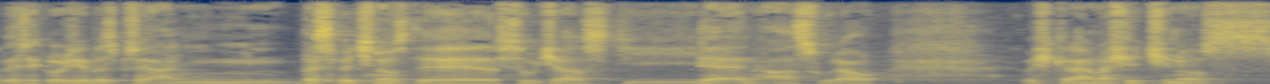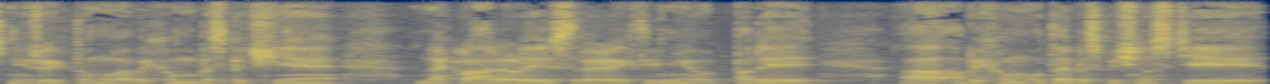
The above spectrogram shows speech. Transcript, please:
Abych řekl, že bez přehání bezpečnost je součástí DNA Surao. Veškerá naše činnost směřuje k tomu, abychom bezpečně nakládali s radioaktivními odpady a abychom o té bezpečnosti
